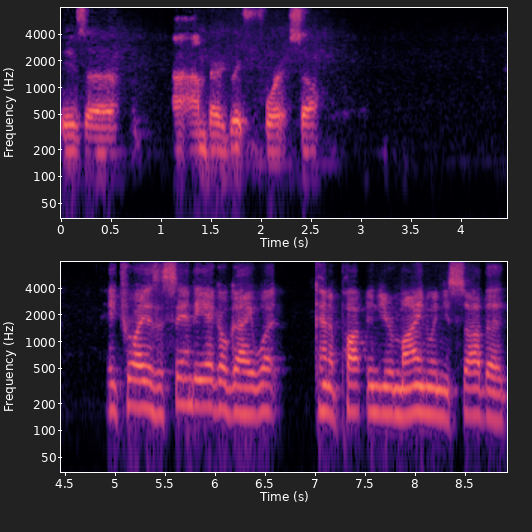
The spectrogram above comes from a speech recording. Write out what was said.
is uh I'm very grateful for it. So. Hey, Troy, as a San Diego guy, what kind of popped into your mind when you saw the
